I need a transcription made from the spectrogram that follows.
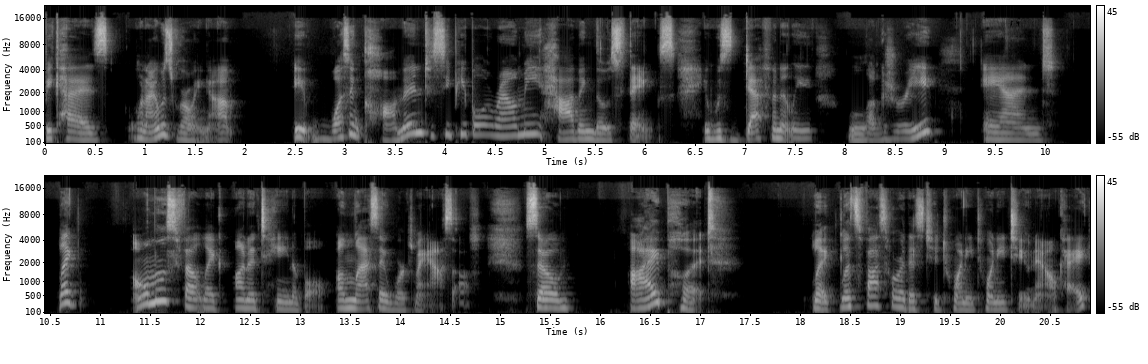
Because when I was growing up, it wasn't common to see people around me having those things. It was definitely luxury and like almost felt like unattainable unless I worked my ass off. So I put like let's fast forward this to 2022 now, okay?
